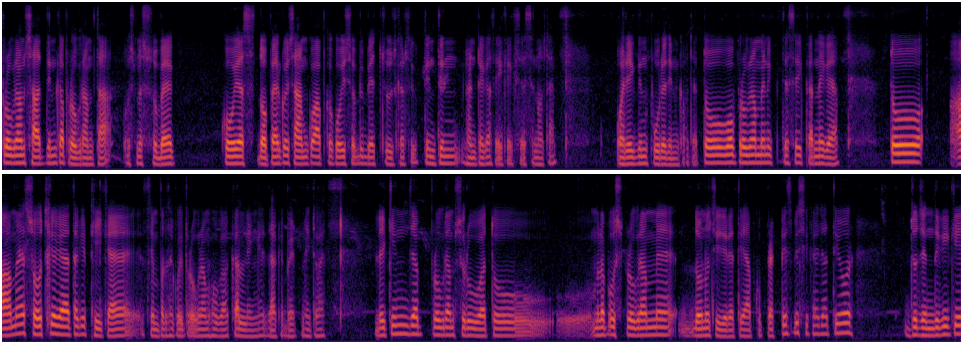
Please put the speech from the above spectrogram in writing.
प्रोग्राम सात दिन का प्रोग्राम था। उसमें सुबह को या दोपहर को शाम को आपका कोई सा भी बैच चूज़ कर सकते तीन तीन घंटे का एक एक सेशन होता है और एक दिन पूरे दिन का होता है। तो वो प्रोग्राम मैंने जैसे करने गया तो आ, मैं सोच के गया था कि ठीक है सिंपल सा कोई प्रोग्राम होगा कर लेंगे जाके बैठना ही तो है। लेकिन जब प्रोग्राम शुरू हुआ तो मतलब उस प्रोग्राम में दोनों चीज़ें रहती है। आपको प्रैक्टिस भी सिखाई जाती है और जो ज़िंदगी के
